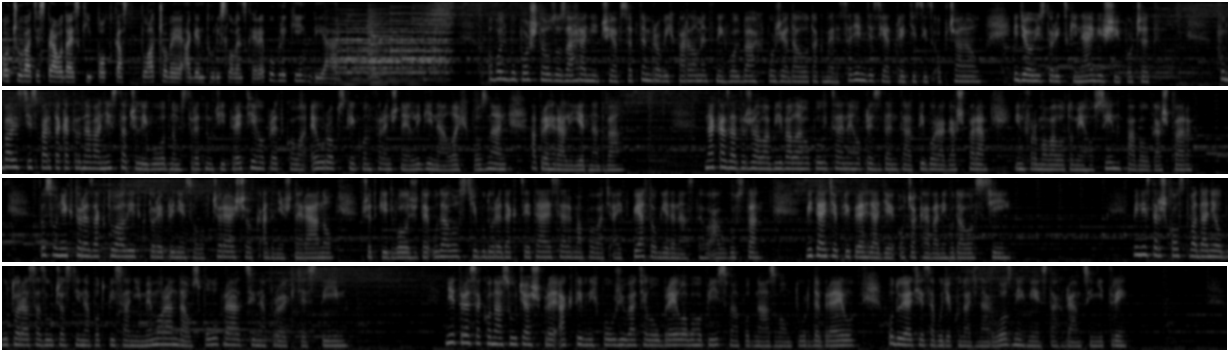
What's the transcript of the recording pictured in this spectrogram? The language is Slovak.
Počúvate spravodajský podcast tlačovej agentúry Slovenskej republiky DR. O voľbu poštou zo zahraničia v septembrových parlamentných voľbách požiadalo takmer 73 tisíc občanov. Ide o historicky najvyšší počet. Futbalisti Spartaka Trnava nestačili v úvodnom stretnutí tretieho predkola Európskej konferenčnej ligy na Lech Poznaň a prehrali 1-2. Naka zadržala bývalého policajného prezidenta Tibora Gašpara, informoval o tom jeho syn Pavol Gašpar. To sú niektoré z aktualít, ktoré priniesol včerajšok a dnešné ráno. Všetky dôležité udalosti budú redakcie TSR mapovať aj v piatok 11. augusta. Vítajte pri prehľade očakávaných udalostí. Minister školstva Daniel Butora sa zúčastní na podpísaní memoranda o spolupráci na projekte STEAM. Nitre sa koná súťaž pre aktívnych používateľov Braillovho písma pod názvom Tour de Braille. Podujatie sa bude konať na rôznych miestach v rámci Nitry.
